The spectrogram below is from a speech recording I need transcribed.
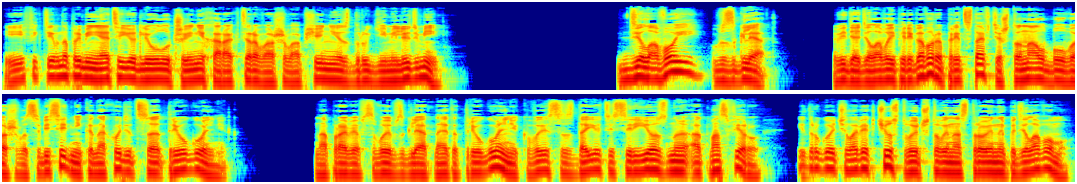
и эффективно применять ее для улучшения характера вашего общения с другими людьми. Деловой взгляд. Ведя деловые переговоры, представьте, что на лбу вашего собеседника находится треугольник. Направив свой взгляд на этот треугольник, вы создаете серьезную атмосферу, и другой человек чувствует, что вы настроены по-деловому.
